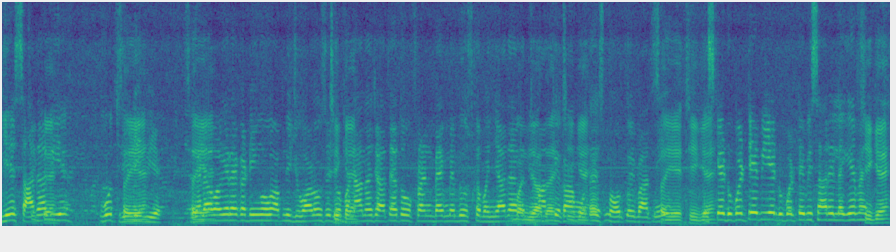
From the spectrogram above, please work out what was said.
ये सादा भी है। वो थ्री भी है। गला वगैरह कटिंग होगा अपनी जुगाड़ों से जो बनाना चाहता है तो फ्रंट बैग में भी उसका बन जाता है दिमाग के काम होता है इसमें और कोई बात नहीं है, ठीक है। इसके दुपट्टे भी है दुपट्टे भी सारे लगे हुए ठीक है।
